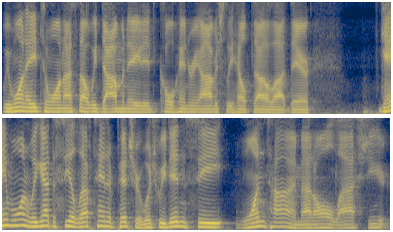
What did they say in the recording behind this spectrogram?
we won eight to one. I thought we dominated. Cole Henry obviously helped out a lot there. Game one, we got to see a left-handed pitcher, which we didn't see one time at all last year.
